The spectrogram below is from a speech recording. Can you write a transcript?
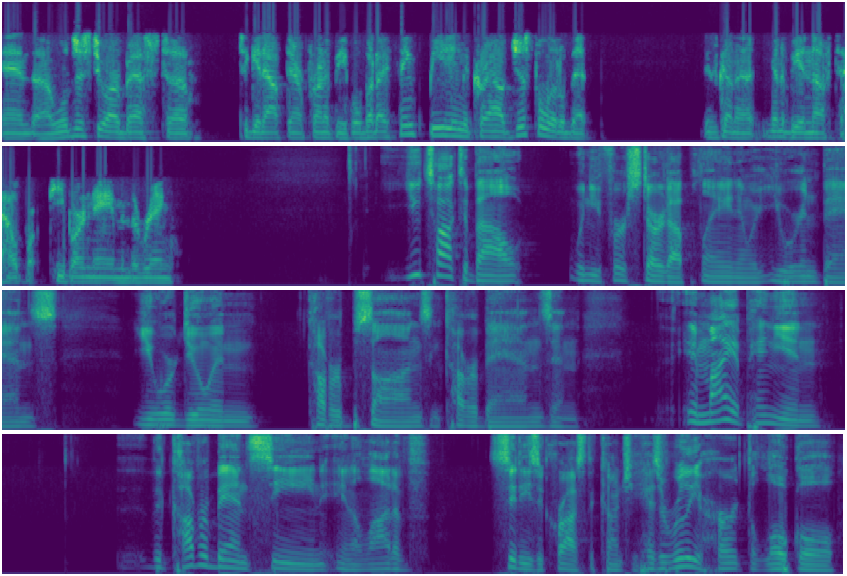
and uh, we'll just do our best to to get out there in front of people. But I think beating the crowd just a little bit is gonna gonna be enough to help keep our name in the ring you talked about when you first started out playing and you were in bands, you were doing cover songs and cover bands. And in my opinion, the cover band scene in a lot of cities across the country has really hurt the local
